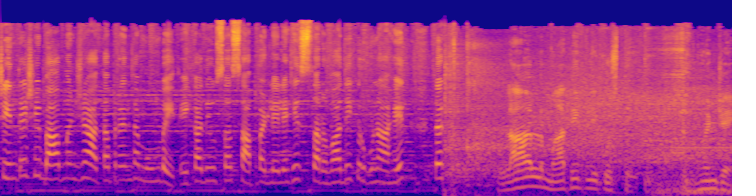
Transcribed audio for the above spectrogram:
चिंतेची बाब म्हणजे आतापर्यंत मुंबईत एका दिवसात सापडलेले हे सर्वाधिक रुग्ण आहेत. तर लाल मातीतली कुस्ती. म्हणजे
